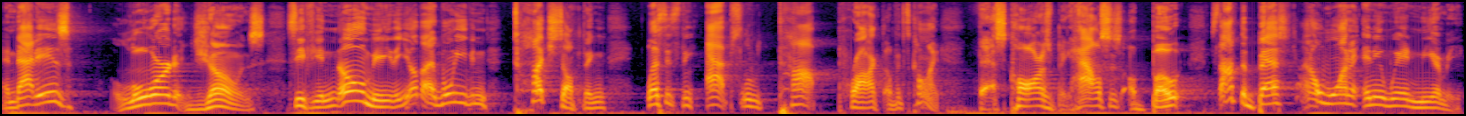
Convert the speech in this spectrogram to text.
and that is Lord Jones. See, if you know me, then you know that I won't even touch something unless it's the absolute top product of its kind. Fast cars, big houses, a boat. It's not the best. I don't want it anywhere near me.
